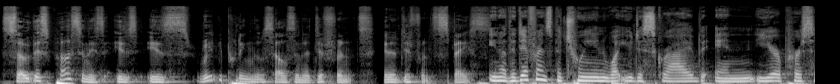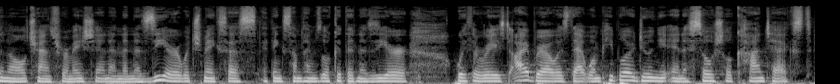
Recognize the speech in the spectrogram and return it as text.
so this person is is is really putting themselves in a different in a different space. You know, the difference between what you describe in your personal transformation and the Nazir, which makes us, I think, sometimes look at the Nazir with a raised eyebrow, is that when people are doing it in a social context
